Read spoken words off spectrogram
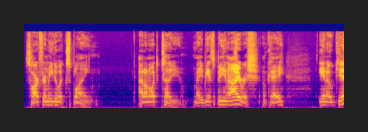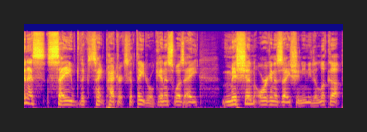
It's hard for me to explain. I don't know what to tell you. Maybe it's being Irish, okay? You know, Guinness saved the St. Patrick's Cathedral. Guinness was a mission organization. You need to look up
